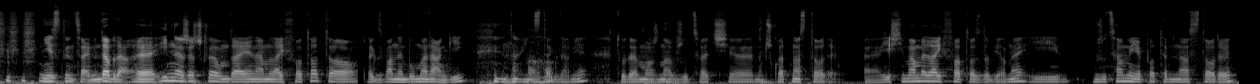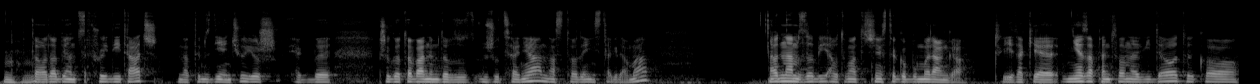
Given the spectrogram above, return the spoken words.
Nie skręcajmy. Dobra, e, inna rzecz, którą daje nam live photo, to tak zwane bumerangi na Instagramie, Aha. które można wrzucać e, na przykład na story. E, jeśli mamy live photo zdobione i wrzucamy je potem na story, mhm. to robiąc 3D touch na tym zdjęciu, już jakby przygotowanym do wrzucenia na story Instagrama, on nam zrobi automatycznie z tego bumeranga. Czyli takie niezapętlone wideo, tylko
